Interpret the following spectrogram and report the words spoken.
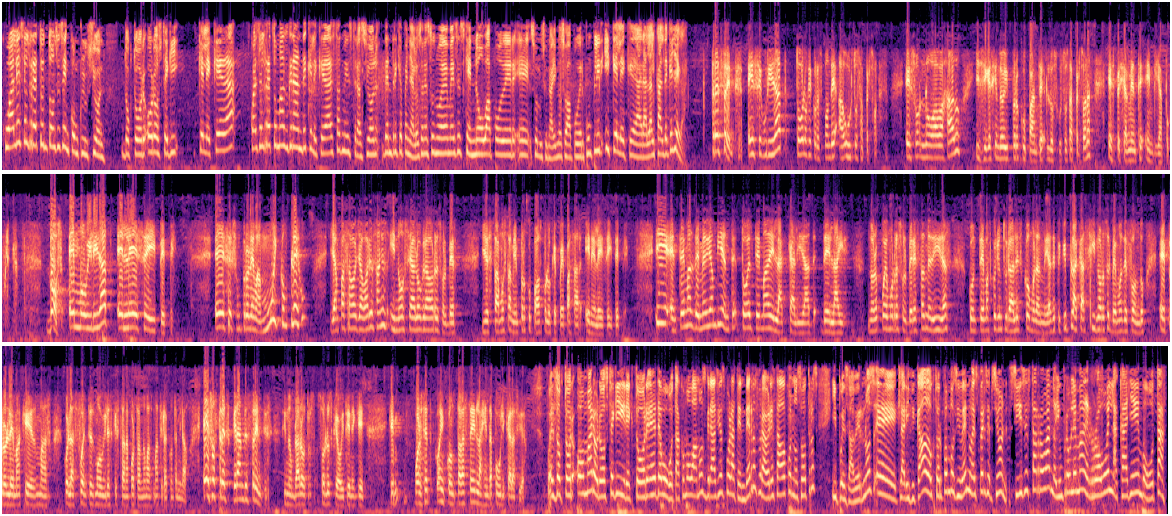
¿Cuál es el reto entonces en conclusión, doctor Orostegui, que le queda ¿Cuál es el reto más grande que le queda a esta administración de Enrique Peñalos en estos nueve meses que no va a poder eh, solucionar y no se va a poder cumplir y que le quedará al alcalde que llega? Tres frentes. En seguridad, todo lo que corresponde a hurtos a personas. Eso no ha bajado y sigue siendo hoy preocupante los hurtos a personas, especialmente en vía pública. Dos, en movilidad, el SITP. Ese es un problema muy complejo, ya han pasado ya varios años y no se ha logrado resolver y estamos también preocupados por lo que puede pasar en el SITP. Y en temas de medio ambiente, todo el tema de la calidad del aire. No lo podemos resolver estas medidas con temas coyunturales como las medidas de pico y placa si no resolvemos de fondo el problema que es más con las fuentes móviles que están aportando más material contaminado. Esos tres grandes frentes, sin nombrar otros, son los que hoy tienen que, que ponerse en contraste en la agenda pública de la ciudad. Pues doctor Omar Orostegui, director eh, de Bogotá, ¿cómo vamos? Gracias por atendernos, por haber estado con nosotros y pues habernos eh, clarificado, doctor Pombosive, no es percepción, sí se está robando, hay un problema de robo en la calle en Bogotá.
